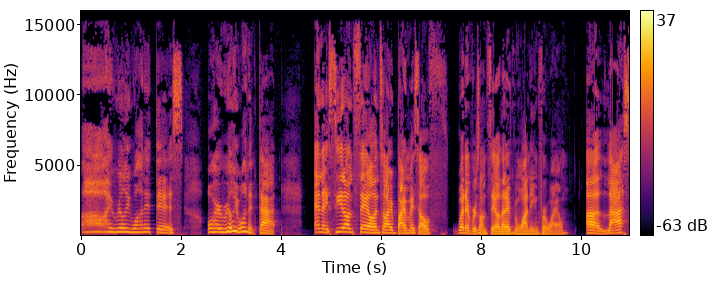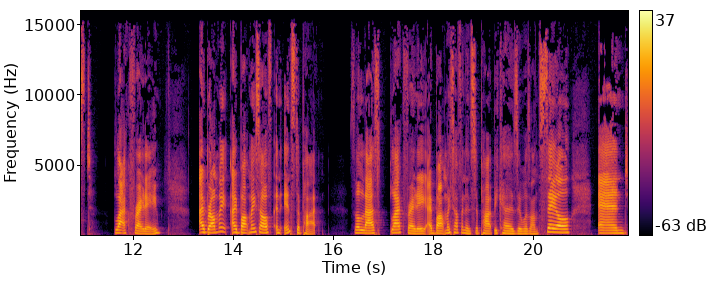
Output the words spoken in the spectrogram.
oh, I really wanted this or I really wanted that. And I see it on sale. And so I buy myself whatever's on sale that I've been wanting for a while. Uh, last Black Friday, I brought my I bought myself an Instapot. So last Black Friday, I bought myself an Instapot because it was on sale and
